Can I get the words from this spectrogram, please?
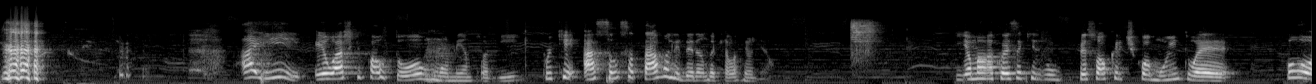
Aí, eu acho que faltou um momento ali, porque a Sansa estava liderando aquela reunião. E é uma coisa que o pessoal criticou muito, é, pô,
